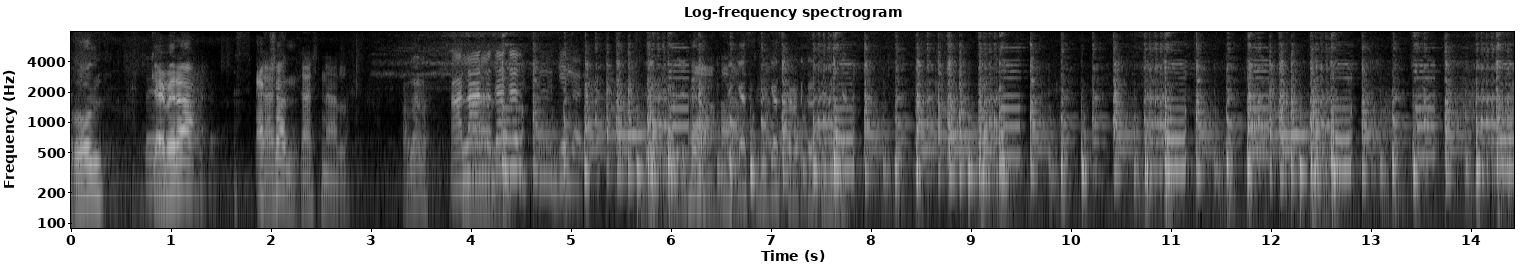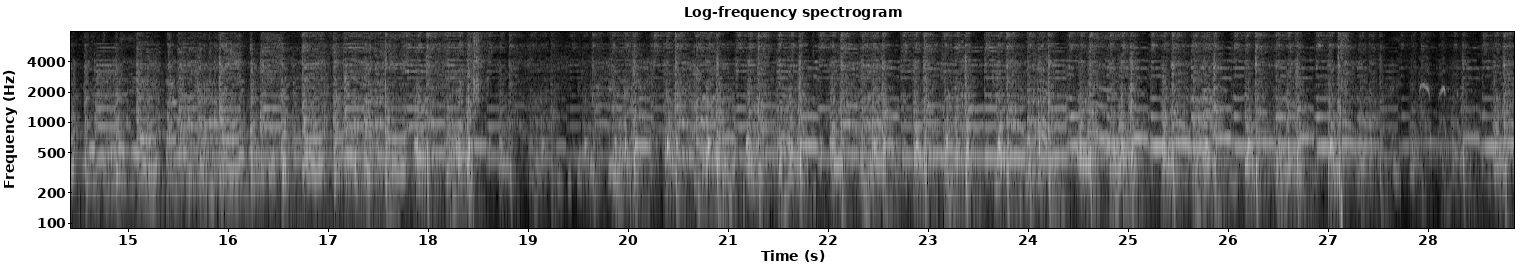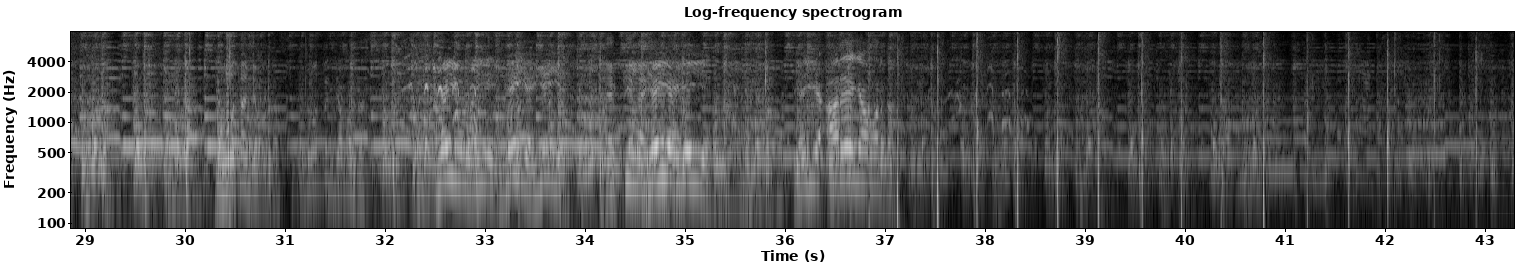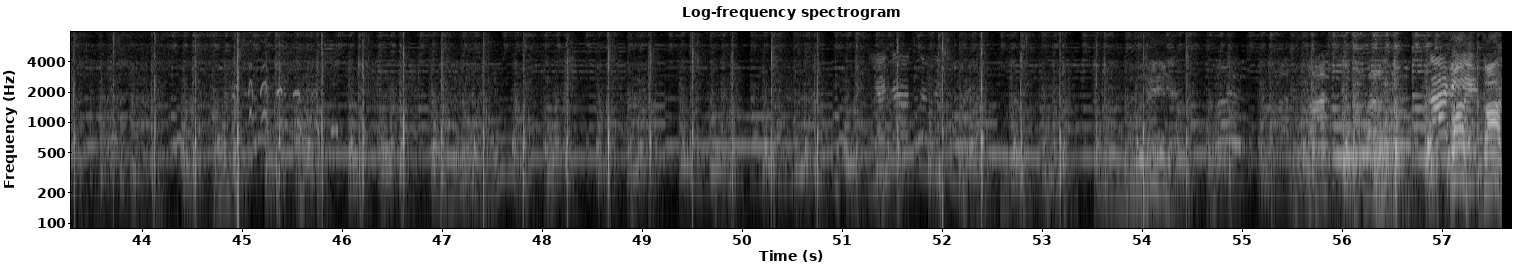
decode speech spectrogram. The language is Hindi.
रोल कॅमेरा ऍक्शन आला आला ना आला आला दादा विकास विकास स्टार्ट करते बहुत ज़बरदस्त बहुत ज़बरदस्त। यही होना यही यही है यही है। एक किला यही है। यही है। यही है अरे ज़बरदस्त। काट काट।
